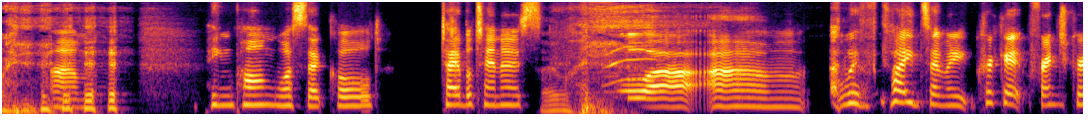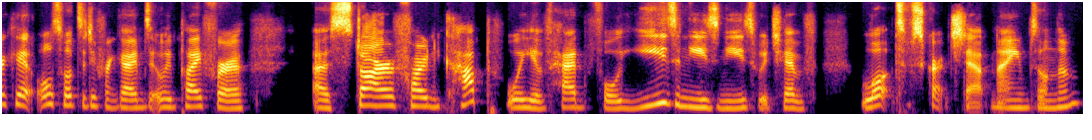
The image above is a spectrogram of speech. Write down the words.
a shuttlecock. um, ping pong. What's that called? Table tennis. or um, we've played so many cricket, French cricket, all sorts of different games that we play for a, a styrofoam cup we have had for years and years and years, which have lots of scratched out names on them.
